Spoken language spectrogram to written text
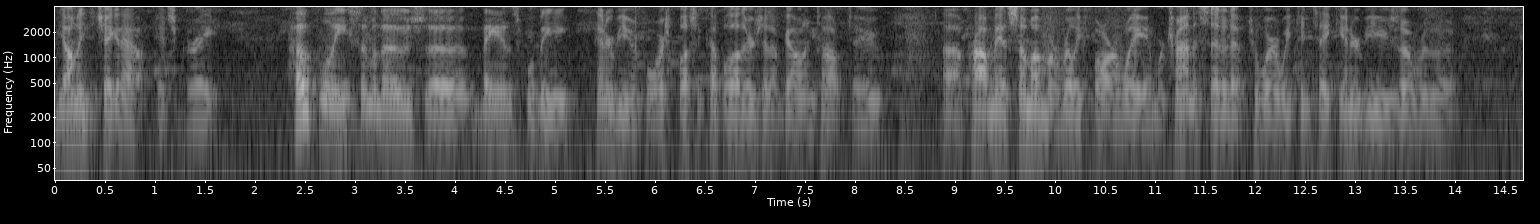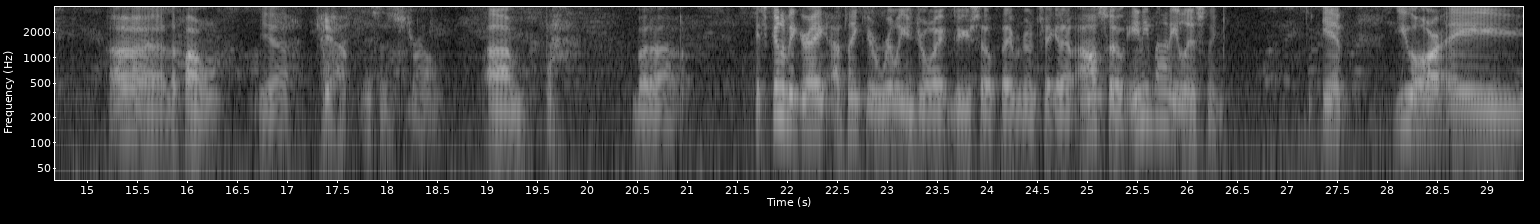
y'all need to check it out. It's great. Hopefully, some of those uh, bands will be interviewing for us, plus a couple others that I've gone and talked to. Uh, problem is, some of them are really far away, and we're trying to set it up to where we can take interviews over the uh, the phone. Yeah. Yeah. This is strong. Um, but uh, it's going to be great. I think you'll really enjoy it. Do yourself a favor, go and check it out. Also, anybody listening, if you are a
